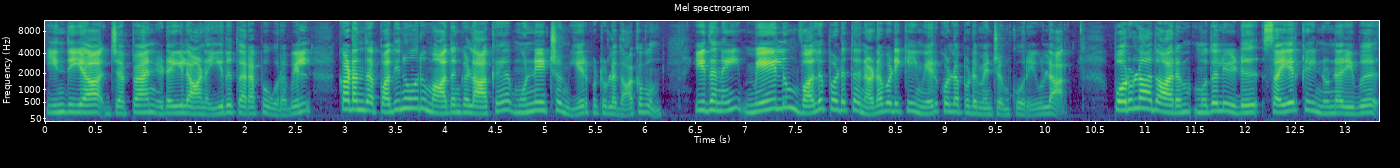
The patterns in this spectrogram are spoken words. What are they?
இந்தியா ஜப்பான் இடையிலான இருதரப்பு உறவில் கடந்த பதினோரு மாதங்களாக முன்னேற்றம் ஏற்பட்டுள்ளதாகவும் இதனை மேலும் வலுப்படுத்த நடவடிக்கை மேற்கொள்ளப்படும் என்றும் கூறியுள்ளார். பொருளாதாரம் முதலீடு செயற்கை நுண்ணறிவு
